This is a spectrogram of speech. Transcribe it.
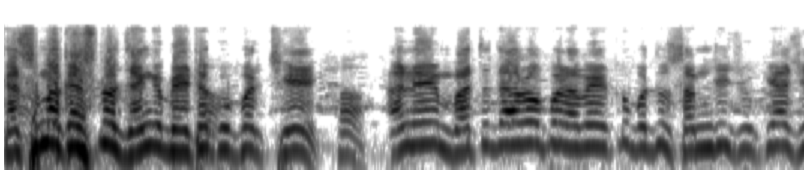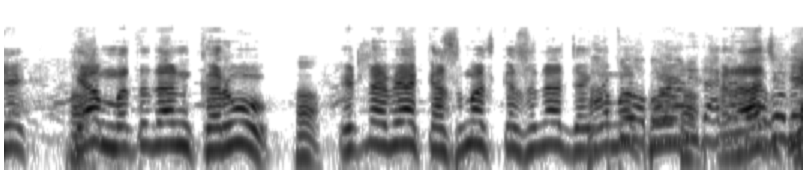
હા. કસમાં જંગ બેઠક ઉપર છે. અને મતદારો પણ હવે એટલું બધું સમજી ચૂક્યા છે કે આ મતદાન કરવું એટલે હવે આ કસમાં કસના જંગમાં કોઈ રાજકીય.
